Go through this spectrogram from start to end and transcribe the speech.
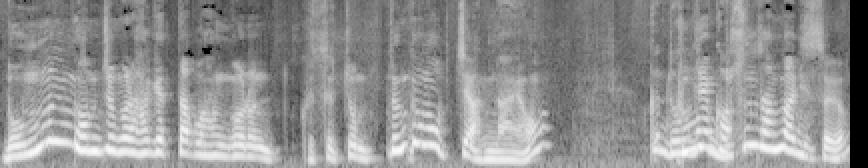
논문 검증을 하겠다고 한 거는 글쎄 좀 뜬금없지 않나요? 그 그게 무슨 상관이 있어요?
